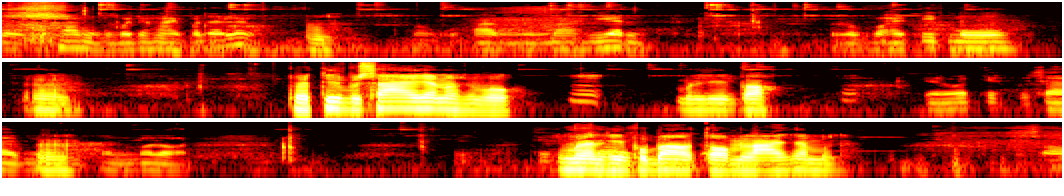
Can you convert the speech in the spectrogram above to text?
บอกข้างก็บ่จะใหายไปได้แล้วอืมบอกข้างมันมาเฮียนเราบ่ให้ติดโมอืมตัวตีผู้ชายยังน้องสมบูรณ์บริบอเดี๋ยวว่าติดผู้ชายมันอืมมันมาหลอดเมื่อนั้นเห็นผู้บ่าวตอมลายใช่ไหมนใช่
